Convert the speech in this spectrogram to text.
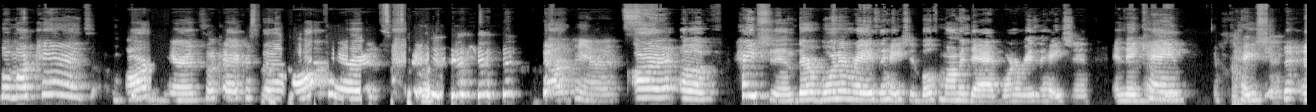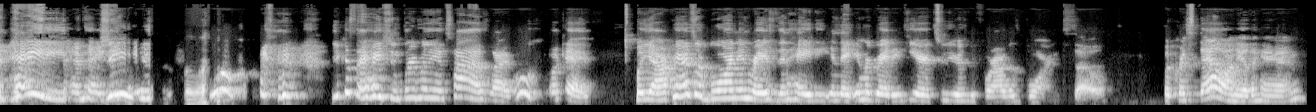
but my parents, our parents, okay, Christelle, our parents Our parents. are of Haitian. They're born and raised in Haitian. Both mom and dad born and raised in Haitian, and they came Haitian, Haiti, and Haiti. You can say Haitian three million times, like, ooh, okay. But yeah, our parents were born and raised in Haiti, and they immigrated here two years before I was born. So, but Christelle, on the other hand,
